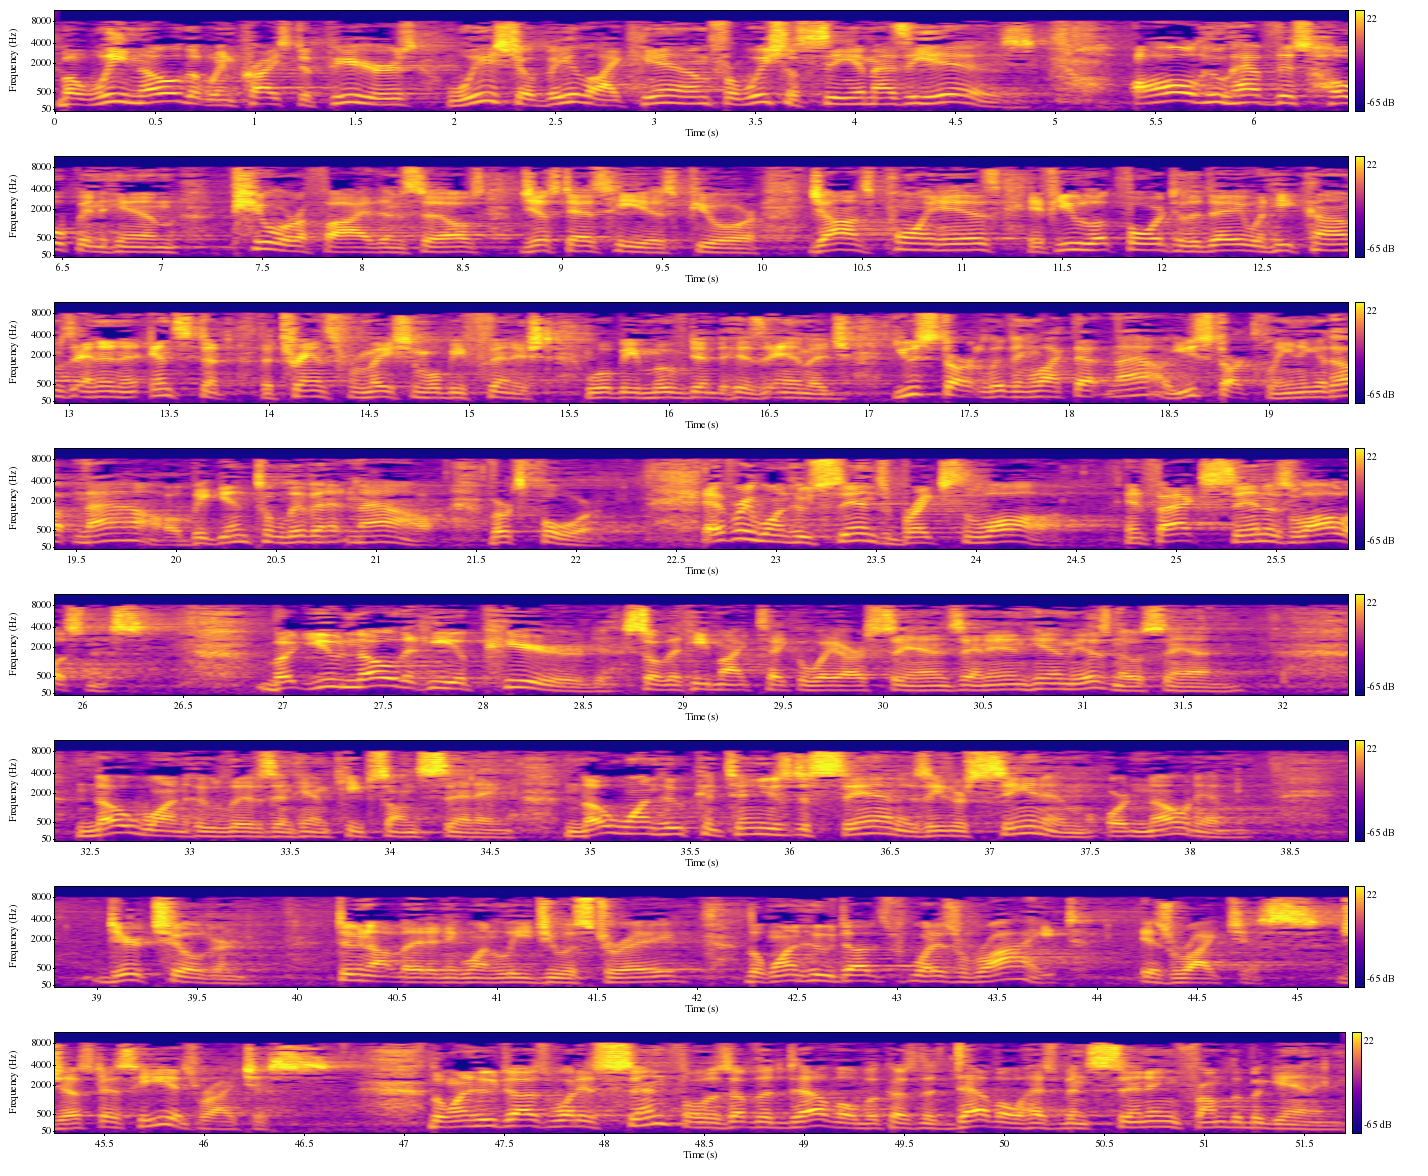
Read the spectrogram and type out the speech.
But we know that when Christ appears, we shall be like Him, for we shall see Him as He is. All who have this hope in Him purify themselves just as He is pure. John's point is, if you look forward to the day when He comes and in an instant the transformation will be finished, we'll be moved into His image, you start living like that now. You start cleaning it up now. Begin to live in it now. Verse 4. Everyone who sins breaks the law. In fact, sin is lawlessness. But you know that he appeared so that he might take away our sins, and in him is no sin. No one who lives in him keeps on sinning. No one who continues to sin has either seen him or known him. Dear children, do not let anyone lead you astray. The one who does what is right is righteous, just as he is righteous. The one who does what is sinful is of the devil, because the devil has been sinning from the beginning.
